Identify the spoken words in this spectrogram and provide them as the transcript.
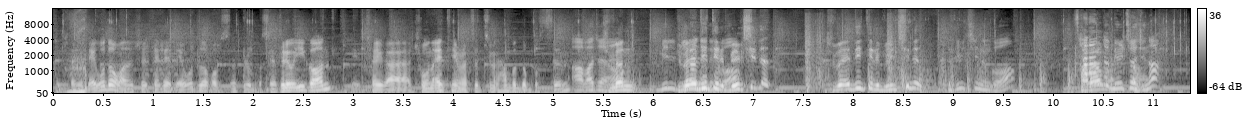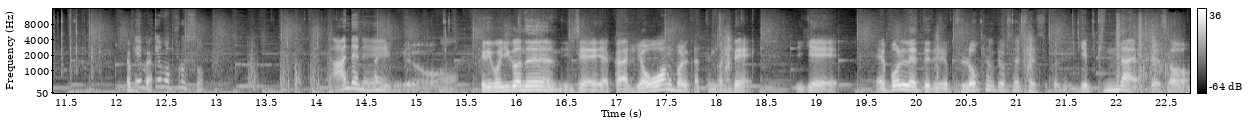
그렇죠. 내구도가 많으실 텐데 내구도가 없어서 별로 못 써요 그리고 이건 저희가 좋은 아이템으로 썼지만 한 번도 못 쓴 아, 맞아요. 주변 밀, 주변 밀어내는 entity를 거. 밀치는 주변 entity를 밀치는 밀치는 거. 사람- 사람도 밀쳐지나? 게임, 해볼까요? 게임어 풀었어. 아, 안 되네. 아니고요 어. 그리고 이거는 이제 약간 여왕벌 같은 건데 이게 애벌레들을 블록 형태로 설치할 수 있거든요. 이게 빛나요. 그래서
